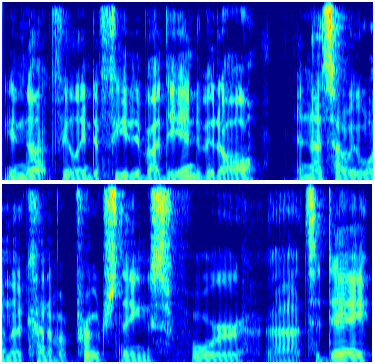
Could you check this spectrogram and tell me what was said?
you're not feeling defeated by the end of it all. And that's how we want to kind of approach things for uh, today.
